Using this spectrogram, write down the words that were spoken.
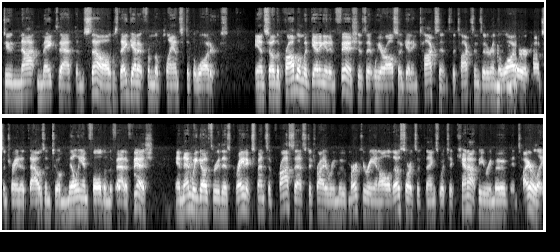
do not make that themselves, they get it from the plants of the waters. And so the problem with getting it in fish is that we are also getting toxins. The toxins that are in the mm-hmm. water are concentrated a thousand to a million fold in the fat of fish. And then we go through this great expensive process to try to remove mercury and all of those sorts of things, which it cannot be removed entirely.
